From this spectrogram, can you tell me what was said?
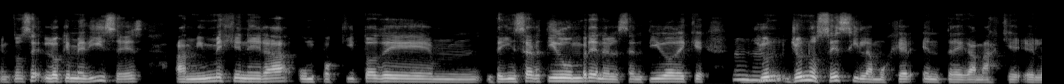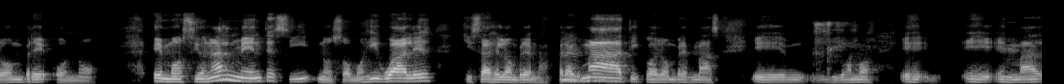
Entonces, lo que me dice es, a mí me genera un poquito de, mm, incertidumbre en el sentido de que yo, yo no sé si la mujer entrega más que el hombre o no. Emocionalmente, sí, no somos iguales, quizás el hombre es más pragmático, el hombre es más, eh, digamos, eh, eh, más,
